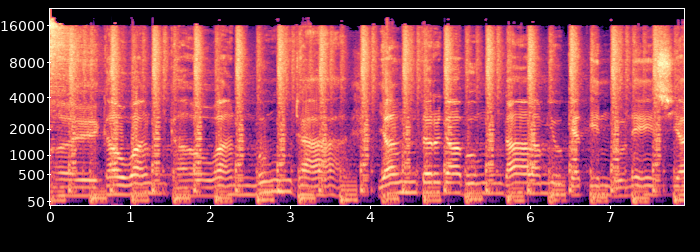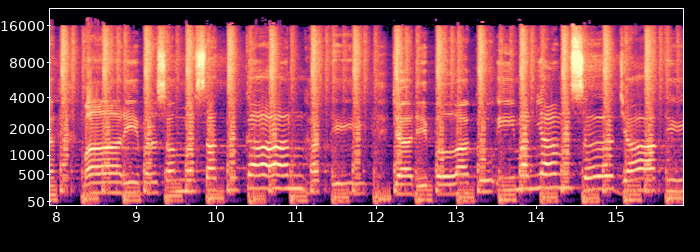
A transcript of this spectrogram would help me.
Hai kawan-kawan muda yang tergabung dalam Yuket Indonesia Mari bersama satukan hati Jadi pelaku iman yang sejati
